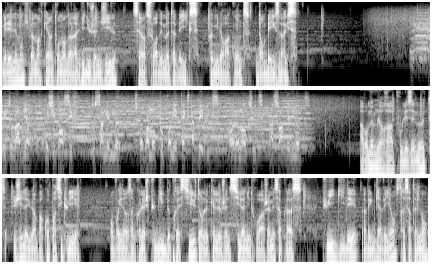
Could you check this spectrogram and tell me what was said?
mais l'élément qui va marquer un tournant dans la vie du jeune Gilles, c'est un soir d'émeute à BX, comme il le raconte dans BX Vice. Oui, tout va bien, mais je suis pensif. Tout ça m'émeut. Je revois mon tout premier texte à BX, en 98, un soir d'émeute. Avant même le rap ou les émeutes, Gilles a eu un parcours particulier. Envoyé dans un collège public de prestige dans lequel le jeune Scylla n'y trouvera jamais sa place, puis guidé, avec bienveillance très certainement,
